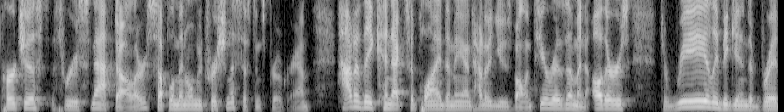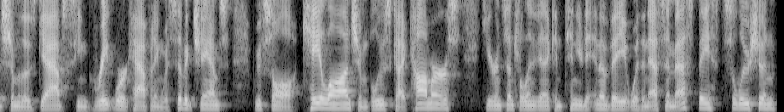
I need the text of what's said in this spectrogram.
purchased through snap dollars supplemental nutrition assistance program? How do they connect supply and demand? How do they use volunteerism and others to really begin to bridge some of those gaps. Seen great work happening with Civic Champs. We've saw K Launch and Blue Sky Commerce here in Central Indiana continue to innovate with an SMS based solution.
